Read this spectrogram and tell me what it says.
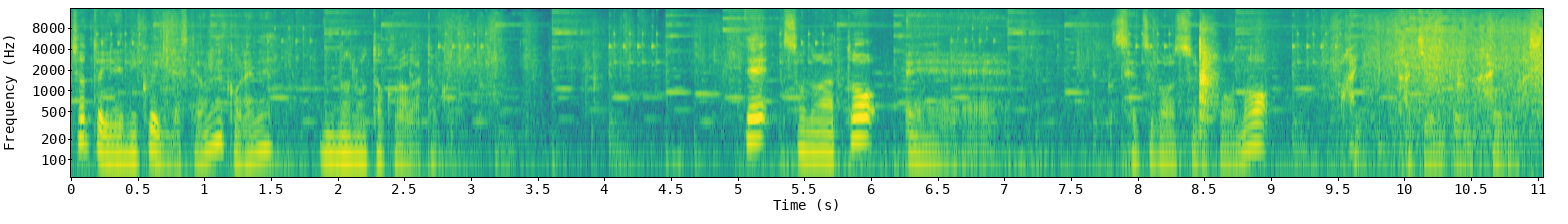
ちょっと入れにくいんですけどねこれね。布のところが特に。でその後、えー、接合する方のはいカチンと入りまし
